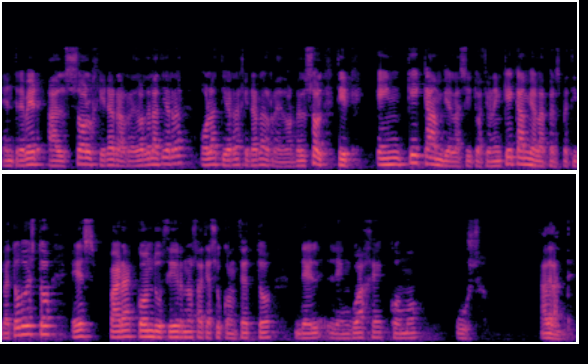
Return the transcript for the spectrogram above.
entre ver al Sol girar alrededor de la Tierra o la Tierra girar alrededor del Sol? Es decir, ¿en qué cambia la situación? ¿En qué cambia la perspectiva? Todo esto es para conducirnos hacia su concepto del lenguaje como uso. Adelante.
